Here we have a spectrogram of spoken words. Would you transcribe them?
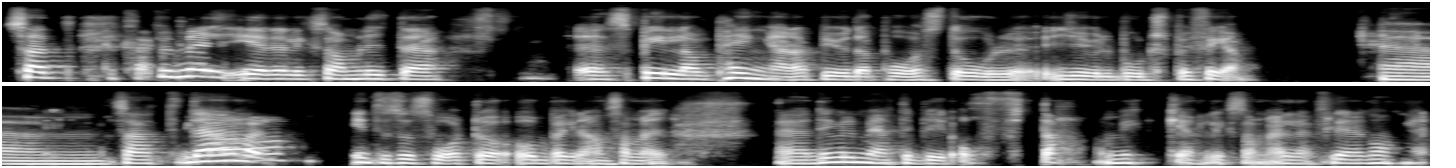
Så att Exakt. för mig är det liksom lite eh, spill av pengar att bjuda på stor julbordsbuffé. Um, så att där ja. inte så svårt att, att begränsa mig. Eh, det är väl mer att det blir ofta och mycket, liksom, eller flera gånger.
